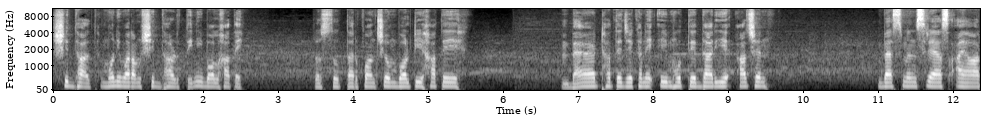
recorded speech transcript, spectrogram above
সিদ্ধার্থ, মণিমারাম সিদ্ধার্থ, তিনি বল হাতে। প্রস্তুত তার পঞ্চম বলটি হাতে। ব্যাট হাতে যেখানে এই মুহূর্তে দাঁড়িয়ে আছেন ব্যাটসম্যান শ্রেয়াস আয়ার।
